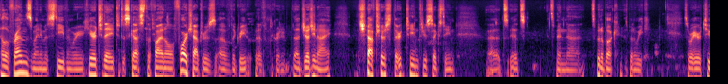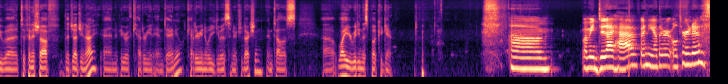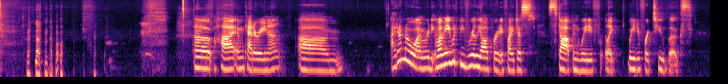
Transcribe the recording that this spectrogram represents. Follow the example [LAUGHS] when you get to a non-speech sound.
Hello, friends. My name is Steve, and we're here today to discuss the final four chapters of the Great, uh, the Greater uh, Judging Eye, [LAUGHS] chapters thirteen through sixteen. Uh, it's it's it's been uh, it's been a book. It's been a week. So we're here to uh, to finish off the Judging Eye, and I'm here with Katerina and Daniel. Katerina, will you give us an introduction and tell us uh, why you're reading this book again? [LAUGHS] um, I mean, did I have any other alternatives? [LAUGHS] I don't know. Uh, hi, I'm Katerina. Um, I don't know. I'm really. Well, I mean, it would be really awkward if I just stopped and waited for like waited for two books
